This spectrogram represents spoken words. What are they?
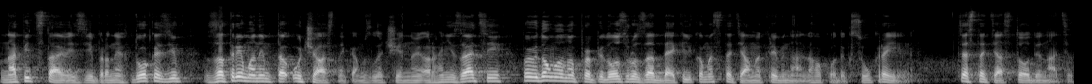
На підставі зібраних доказів затриманим та учасникам злочинної організації повідомлено про підозру за декількома статтями Кримінального кодексу України. Це стаття 111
